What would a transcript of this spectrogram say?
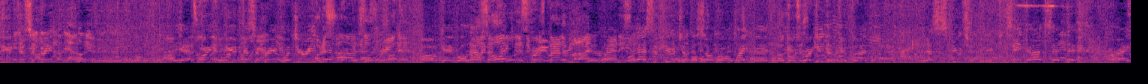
Do you disagree? Yeah, look here. Oh, yeah. Do you, do you disagree with what you're reading? there? Oh, okay. Well, that's the future. This first battery? Well, that's the future. The so-called white man. Okay, it's working in the Bible. That's his future. See, God said this. All right.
